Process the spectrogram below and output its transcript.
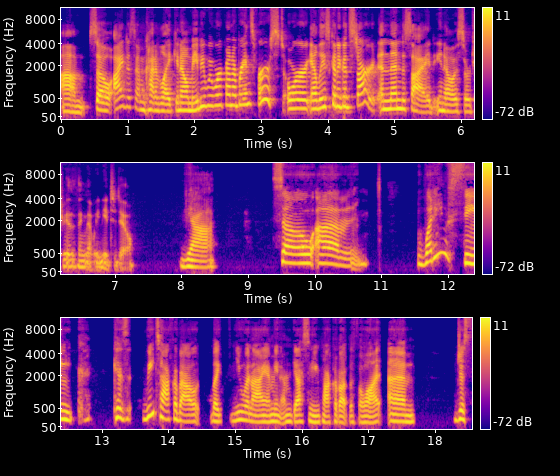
um, so I just am kind of like, you know, maybe we work on our brains first or at least get a good start and then decide, you know, is surgery the thing that we need to do? Yeah. So, um, what do you think? Because we talk about, like you and I, I mean, I'm guessing you talk about this a lot. Um, just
